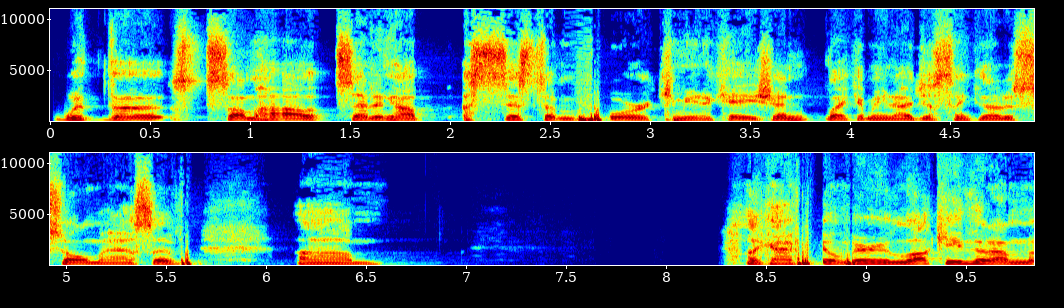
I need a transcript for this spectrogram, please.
with the somehow setting up a system for communication. Like, I mean, I just think that is so massive. Um, like I feel very lucky that I'm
